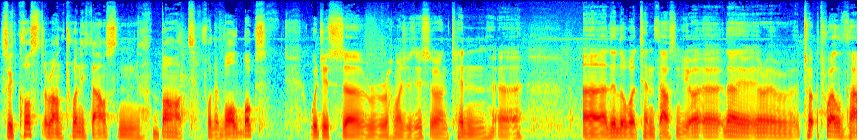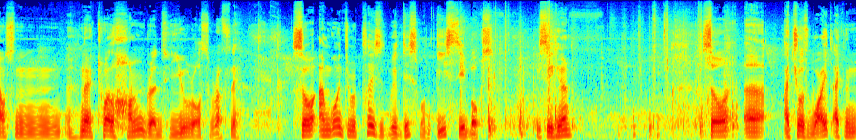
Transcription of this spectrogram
So it costs around 20,000 baht for the wall box, which is, uh, how much is this? Around 10, uh, uh, a little over 10,000, uh, no, 12,000, no, 1,200 euros roughly. So I'm going to replace it with this one, Easee Box. You see here? So uh, I chose white. I can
